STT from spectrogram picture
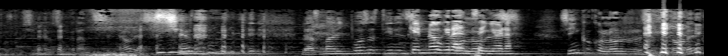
los ruiseñores son grandes señores, ciertamente. Las mariposas tienen que no gran señora. Cinco colores receptores.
